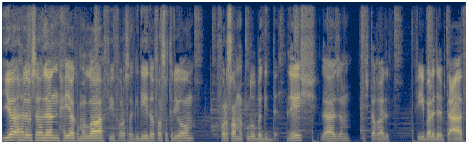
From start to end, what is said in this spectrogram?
يا أهلا وسهلا حياكم الله في فرصة جديدة فرصة اليوم. فرصة مطلوبة جدا. ليش لازم تشتغل في بلد الابتعاث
